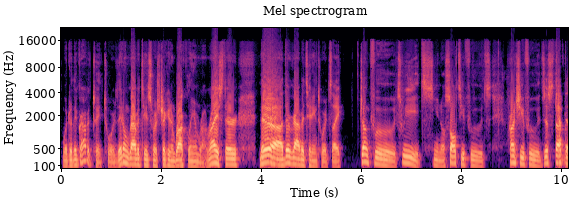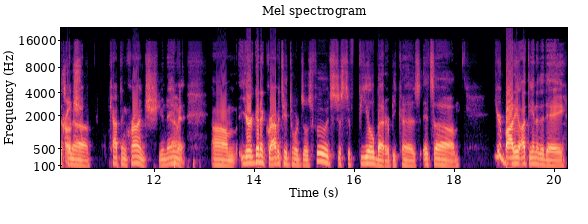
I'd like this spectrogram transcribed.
what do they gravitate towards they don't gravitate towards chicken and broccoli and brown rice they're they're uh, they're gravitating towards like junk food sweets you know salty foods crunchy foods just stuff captain that's crunch. gonna captain crunch you name yeah. it um, you're gonna gravitate towards those foods just to feel better because it's a uh, your body at the end of the day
